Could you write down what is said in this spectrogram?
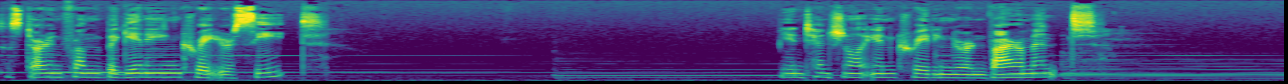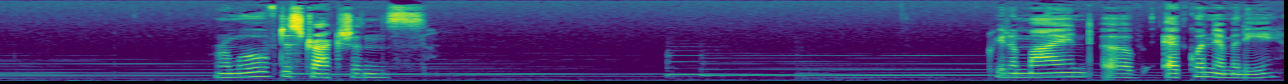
So, starting from the beginning, create your seat. Be intentional in creating your environment. Remove distractions. Create a mind of equanimity.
